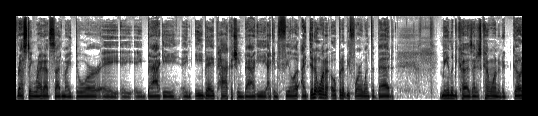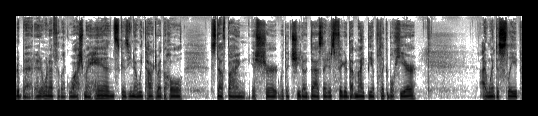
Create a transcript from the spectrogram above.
resting right outside my door, a, a, a baggie, an eBay packaging baggie. I can feel it. I didn't want to open it before I went to bed, mainly because I just kind of wanted to go to bed. I didn't want to have to like wash my hands because, you know, we talked about the whole stuff buying a shirt with a Cheeto dust. I just figured that might be applicable here. I went to sleep.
